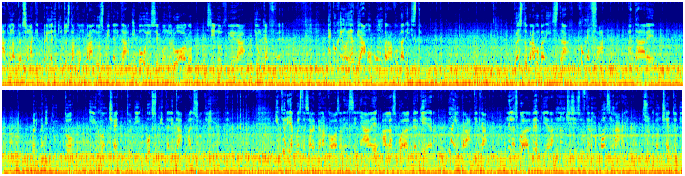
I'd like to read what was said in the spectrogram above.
ad una persona che prima di tutto sta comprando ospitalità e poi in secondo luogo si nutrirà di un caffè, ecco che noi abbiamo un bravo barista. Questo bravo barista come fa a dare prima di tutto il concetto di ospitalità al suo cliente? Teoria questa sarebbe una cosa da insegnare alla scuola alberghiera, ma in pratica nella scuola alberghiera non ci si sofferma quasi mai sul concetto di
